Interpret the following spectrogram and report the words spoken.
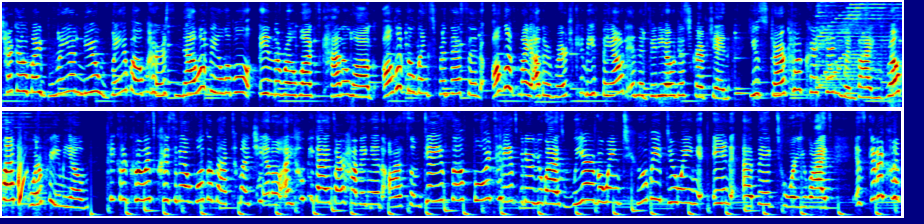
Check out my brand new rainbow purse now available in the Roblox catalog. All of the links for this and all of my other merch can be found in the video description. Use star code Krystin when buying Robux or Premium. Hey Glitter Crew, it's Krystin and welcome back to my channel. I hope you guys are having an awesome day. So for today's video, you guys, we are going to be doing an epic tour, you guys. It's gonna kind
